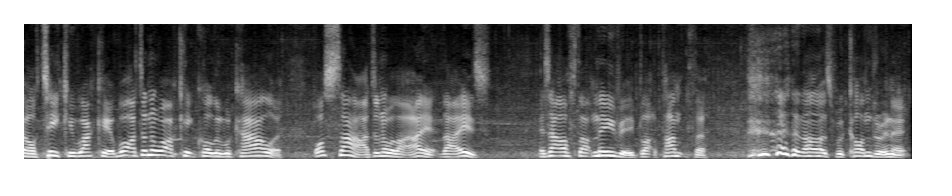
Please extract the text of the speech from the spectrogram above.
Or Tiki Waki. What I don't know what I keep calling Wakala. What's that? I don't know what that, that is. Is that off that movie, Black Panther? no, that's Wakanda in it.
